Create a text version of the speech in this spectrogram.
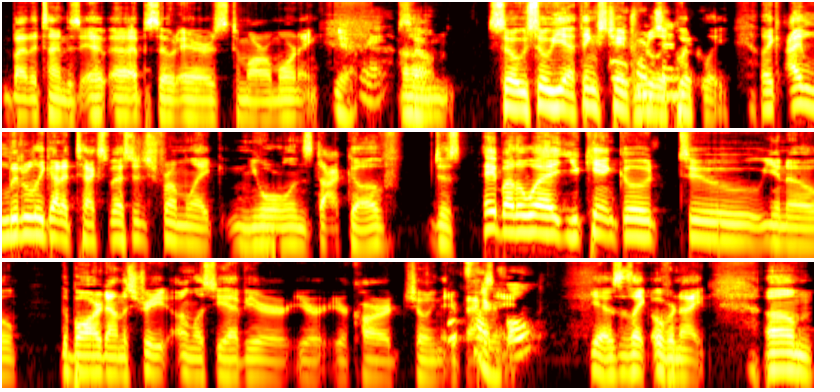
by the time this e- uh, episode airs tomorrow morning. Right. So- um, so so yeah, things change really quickly. Like I literally got a text message from like NewOrleans.gov, just hey, by the way, you can't go to you know the bar down the street unless you have your your your card showing that That's you're vaccinated. helpful. Yeah, this is like overnight. Um,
